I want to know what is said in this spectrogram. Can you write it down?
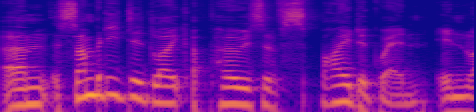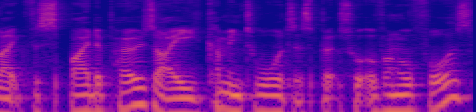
um, somebody did like a pose of Spider Gwen in like the spider pose, i.e., coming towards us, but sort of on all fours.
